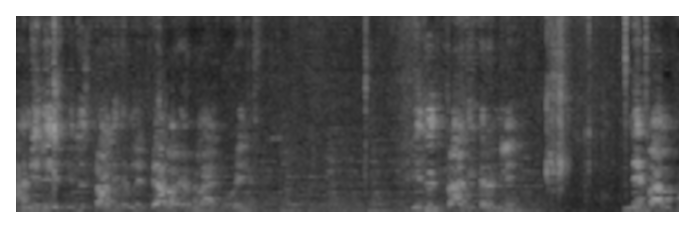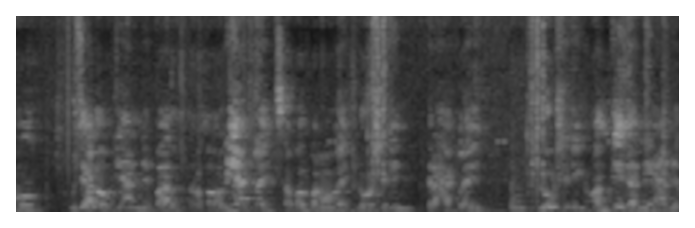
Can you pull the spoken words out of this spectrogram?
हामीले विद्युत प्राधिकरणले व्यापार गर्न लागेको होइन। विद्युत प्राधिकरणले नेपालको उज्यालो अभियान नेपाल अभियानलाई सफल बनाउनलाई लोड सेडिङ ग्राहकलाई लोड सेडिङ अन्त्य गर्ने हामीले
